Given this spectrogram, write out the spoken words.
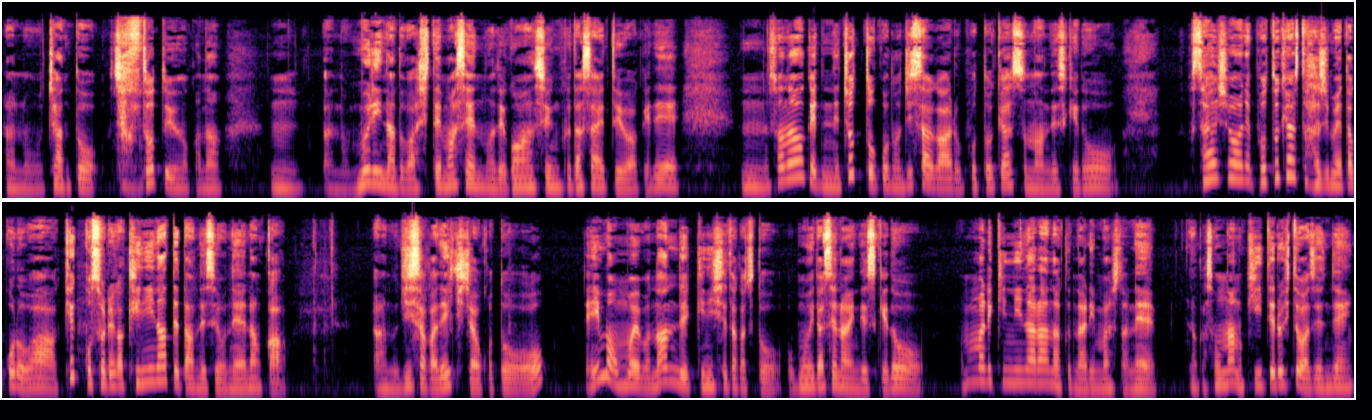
あのちゃんとちゃんとっていうのかな。うん、あの無理などはしてませんのでご安心くださいというわけで、うん、そんなわけでねちょっとこの時差があるポッドキャストなんですけど最初はねポッドキャスト始めた頃は結構それが気になってたんですよねなんかあの時差ができちゃうことを。今思えばなんで気にしてたかちょっと思い出せないんですけどあんまり気にならなくなりましたね。なんかそんなの聞いてる人は全然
